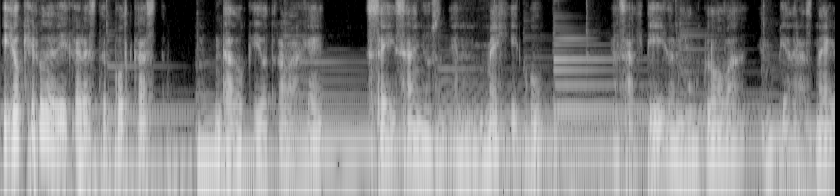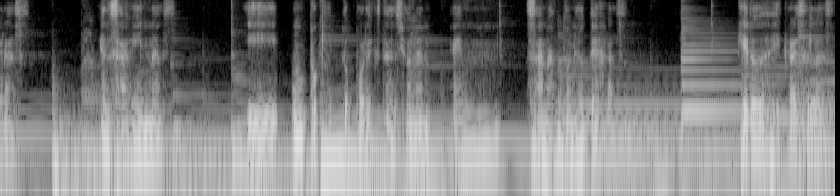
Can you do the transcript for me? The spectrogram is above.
Y yo quiero dedicar este podcast, dado que yo trabajé seis años en México, en Saltillo, en Monclova, en Piedras Negras, en Sabinas y un poquito por extensión en, San Antonio, Texas. Quiero dedicárselas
